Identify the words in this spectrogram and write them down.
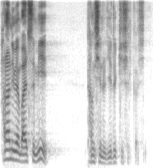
하나님의 말씀이 당신을 일으키실 것이니까.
